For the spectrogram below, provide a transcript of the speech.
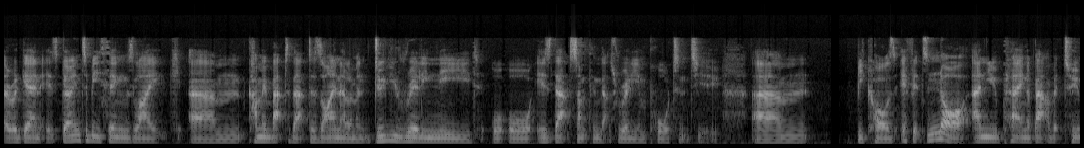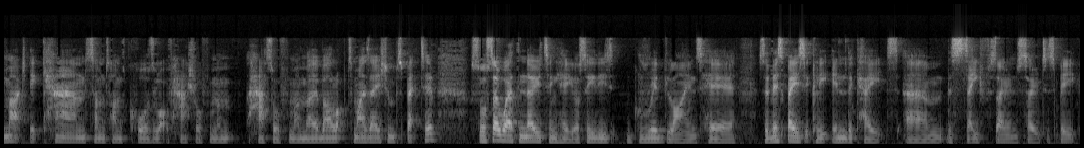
are again, it's going to be things like um, coming back to that design element. Do you really need, or, or is that something that's really important to you? Um, because if it's not and you're playing about a bit too much it can sometimes cause a lot of hassle from a hassle from a mobile optimization perspective. It's also worth noting here you'll see these grid lines here. So this basically indicates um, the safe zone so to speak.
